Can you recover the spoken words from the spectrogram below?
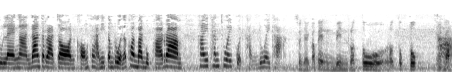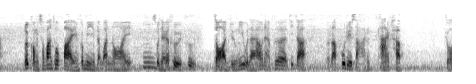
ดูแลงานด้านจราจรของสถานีตำรวจนครบาลบุพาราม ให้ท่านช่วยกวดขันด้วยค่ะ ส่วนใหญ่ก็เป็นวินรถตู้ รถตุ๊กๆนะครับค่ะรถของชาวบ้านทั่วไปก็มีแต่ว่าน้อยอืมส่วนใหญ่ก็คือคือ จอดอยู่อย่างนี้อยู่แล้วเนี่ยเพื่อที่จะรับผู้โดยสารค่ะนะครับ ก็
